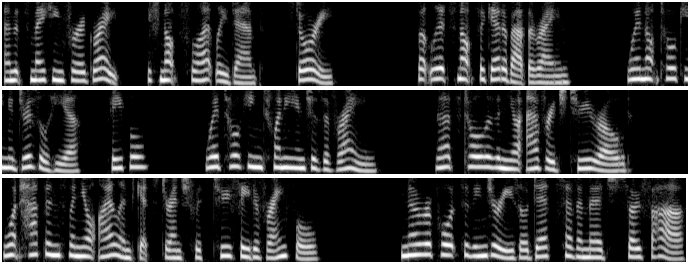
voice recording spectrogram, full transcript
and it's making for a great, if not slightly damp, story. But let's not forget about the rain. We're not talking a drizzle here, people. We're talking 20 inches of rain. That's taller than your average two-year-old. What happens when your island gets drenched with two feet of rainfall? No reports of injuries or deaths have emerged so far,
